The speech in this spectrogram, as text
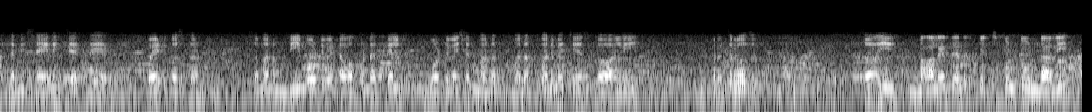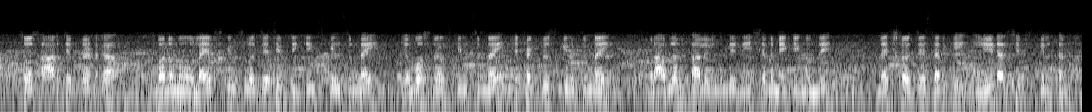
అతన్ని షైనింగ్ చేస్తే బయటకు వస్తాడు. సో మనం డీమోటివేట్ అవ్వకుండా సెల్ఫ్ మోటివేషన్ మన మనకు మనమే చేసుకోవాలి ప్రతిరోజు. సో ఈ నాలెడ్జ్ అనేది పెంచుకుంటూ ఉండాలి. సో సార్ చెప్పినట్టుగా మనము లైఫ్ స్కిల్స్లో వచ్చేసి థింకింగ్ స్కిల్స్ ఉన్నాయి ఎమోషనల్ స్కిల్స్ ఉన్నాయి ఎఫెక్టివ్ స్కిల్స్ ఉన్నాయి ప్రాబ్లమ్ సాల్వింగ్ ఉంది డిసిషన్ మేకింగ్ ఉంది. నెక్స్ట్ వచ్చేసరికి లీడర్షిప్ స్కిల్స్ అంటాం.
